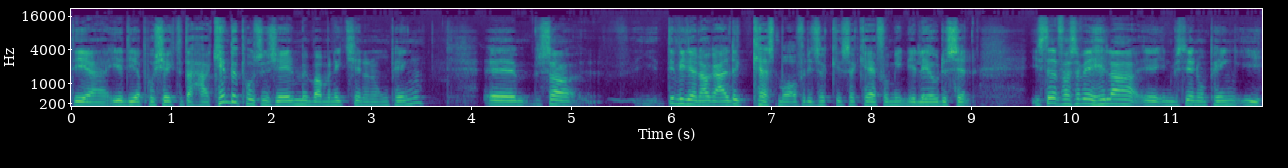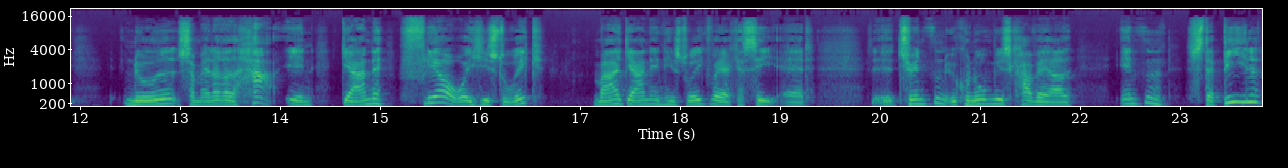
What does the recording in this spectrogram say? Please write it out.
det er et af de her projekter, der har kæmpe potentiale, men hvor man ikke tjener nogen penge. Øh, så det vil jeg nok aldrig kaste mig over, fordi så, så kan jeg formentlig lave det selv. I stedet for, så vil jeg hellere øh, investere nogle penge i noget, som allerede har en gerne flereårig historik. Meget gerne en historik, hvor jeg kan se, at øh, trenden økonomisk har været enten stabil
